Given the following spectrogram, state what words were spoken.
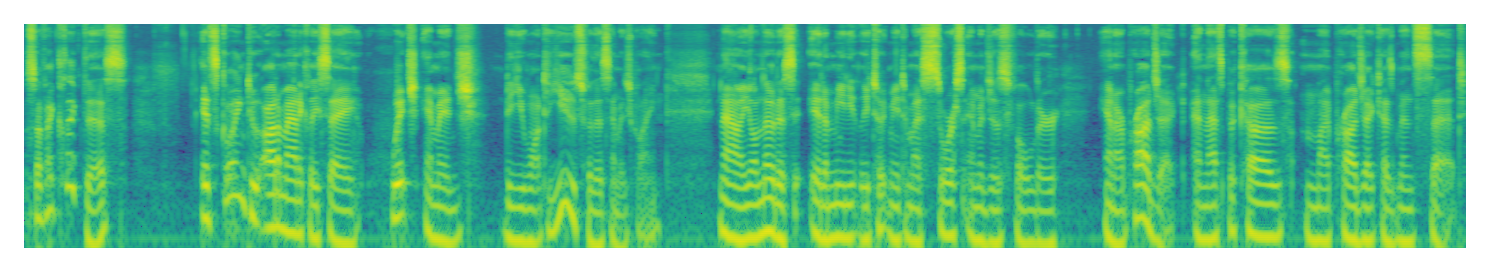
So if I click this, it's going to automatically say which image do you want to use for this image plane. Now you'll notice it immediately took me to my source images folder in our project, and that's because my project has been set.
